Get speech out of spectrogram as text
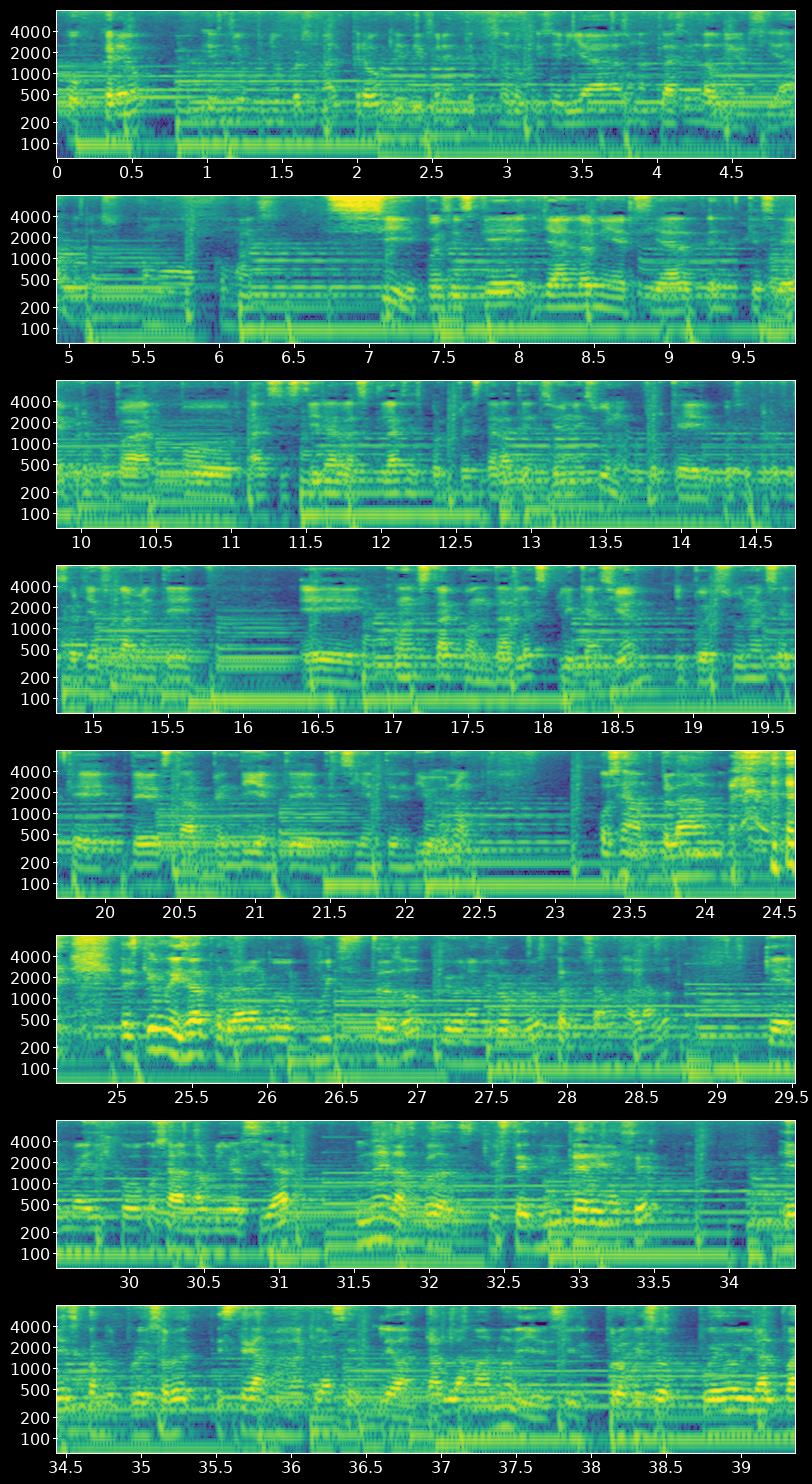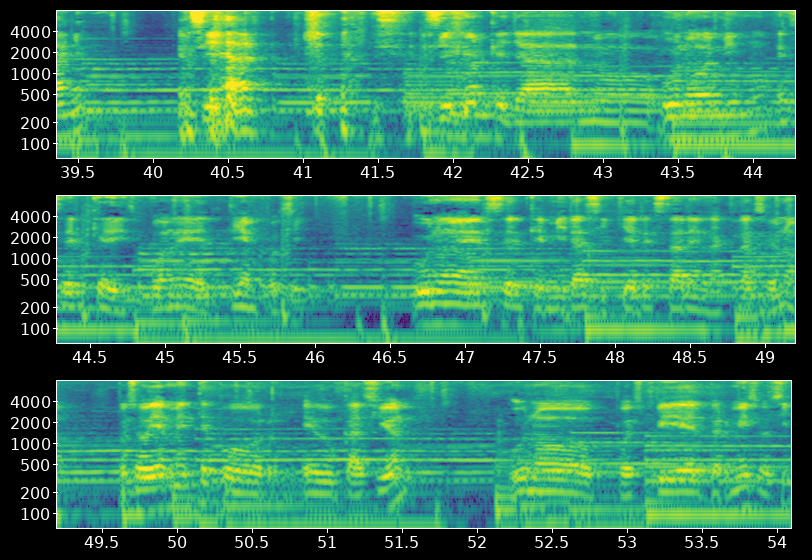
O creo, en mi opinión personal, creo que es diferente pues, a lo que sería una clase en la universidad. Eso, ¿Cómo, ¿Cómo es? Sí, pues es que ya en la universidad el que se debe preocupar por asistir a las clases, por prestar atención es uno, porque pues el profesor ya solamente eh, consta con dar la explicación y pues uno es el que debe estar pendiente de si entendió o no. O sea, en plan, es que me hizo acordar algo muy chistoso de un amigo mío cuando estábamos hablando, que él me dijo, o sea, en la universidad, una de las cosas que usted nunca debe hacer es cuando el profesor esté dando una clase, levantar la mano y decir, profesor, ¿puedo ir al baño? Sí. Sí, porque ya no, uno mismo es el que dispone del tiempo, sí. Uno es el que mira si quiere estar en la clase o no. Pues obviamente por educación uno pues pide el permiso, sí.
